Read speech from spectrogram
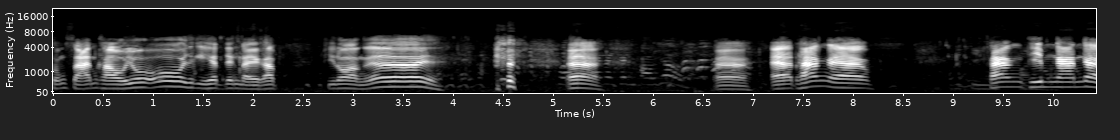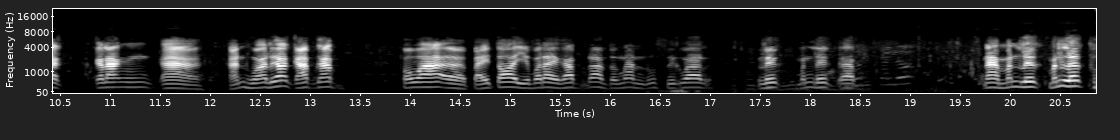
สงสารเขาอยู่โอ้ยจะกี่เฮ็ดยังไงครับ พี่น้องเอ้ยอ่าอ่าแออทั้งแออทางทีมงานก็กำลังอ่าหันหัวเรือกลับครับ เพราะว่าเออไปต่ออยู่บ่ได้ครับน้ำตรงนั้นรู้สึกว่าลึกมันลึกครับ น้ำมันลึกมันเลิกโพ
